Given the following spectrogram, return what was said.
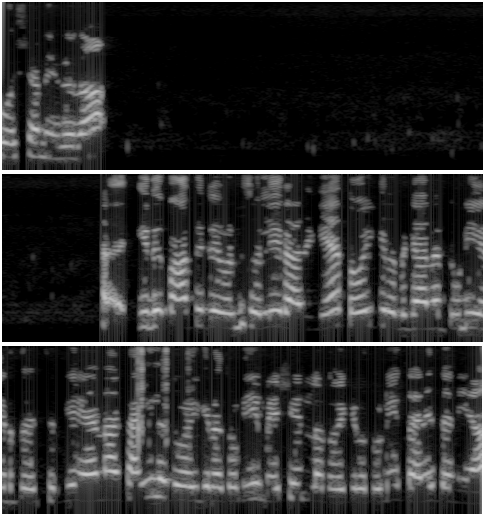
போர்ஷன் இதுதான். இதை பார்த்துட்டு ஒன்று சொல்லிடுறாதீங்க துவைக்கிறதுக்கான துணி எடுத்து வச்சிருக்கேன். ஏன்னா கையில துவைக்கிற துணி மெஷின்ல துவைக்கிற துணி தனித்தனியா?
